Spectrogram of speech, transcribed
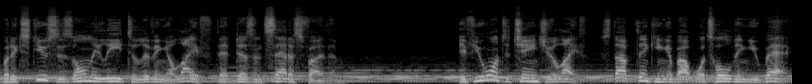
But excuses only lead to living a life that doesn't satisfy them. If you want to change your life, stop thinking about what's holding you back.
